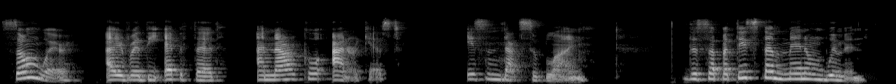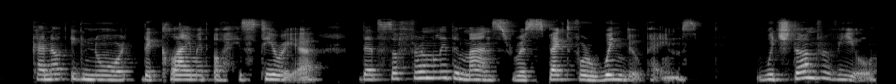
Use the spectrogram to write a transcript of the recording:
Somewhere I read the epithet anarcho anarchist. Isn't that sublime? The Zapatista men and women cannot ignore the climate of hysteria that so firmly demands respect for window panes, which don't reveal,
